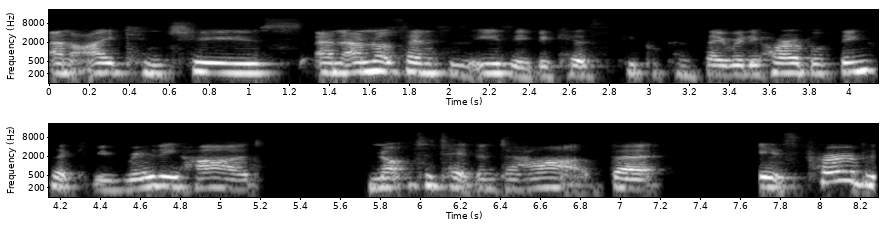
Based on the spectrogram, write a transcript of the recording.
and i can choose and i'm not saying this is easy because people can say really horrible things that can be really hard not to take them to heart but it's probably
